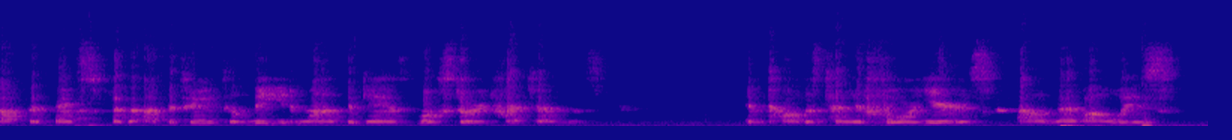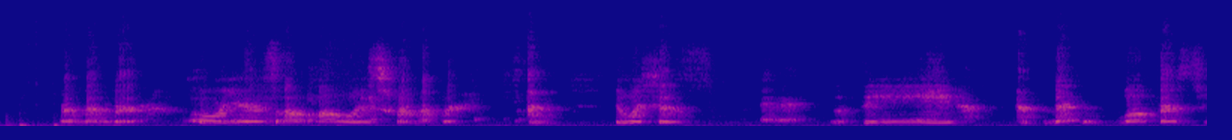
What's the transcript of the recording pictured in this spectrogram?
offer thanks for the opportunity to lead one of the game's most storied franchises in Calder's tenure. Four years, I'll always remember. Four years, I'll always remember. he wishes the that well first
